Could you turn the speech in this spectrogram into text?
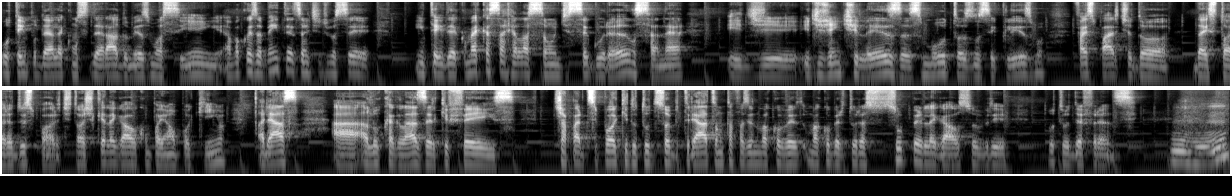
o tempo dela é considerado mesmo assim. É uma coisa bem interessante de você entender como é que essa relação de segurança, né, e de, e de gentilezas mútuas no ciclismo faz parte do, da história do esporte. Então acho que é legal acompanhar um pouquinho. Aliás, a, a Luca Glaser, que fez. Já participou aqui do Tudo sobre Triathlon, está fazendo uma, cobertura, uma cobertura super legal sobre o Tour de France. Uhum.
